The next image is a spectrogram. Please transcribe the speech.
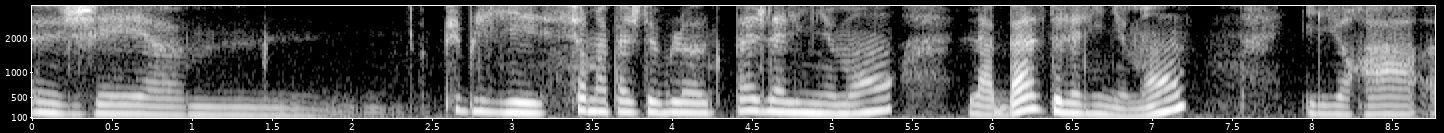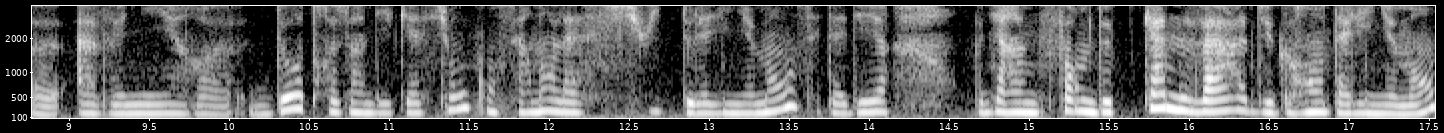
euh, j'ai euh, publié sur ma page de blog, page d'alignement, la base de l'alignement. Il y aura euh, à venir d'autres indications concernant la suite de l'alignement, c'est-à-dire, on peut dire, une forme de canevas du grand alignement.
